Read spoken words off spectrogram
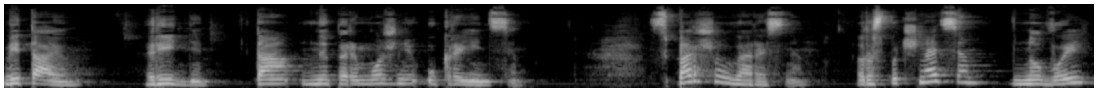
Вітаю, рідні та непереможні українці. З 1 вересня розпочнеться новий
